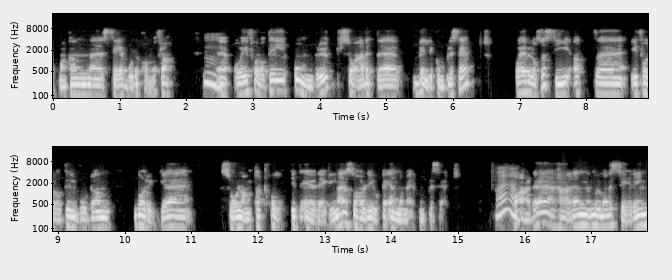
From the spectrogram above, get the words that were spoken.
At man kan eh, se hvor det kommer fra. Mm. Eh, og I forhold til ombruk så er dette veldig komplisert. Og jeg vil også si at uh, i forhold til hvordan Norge så langt har tolket EU-reglene, så har de gjort det enda mer komplisert. Oh, ja. Nå er det her en normalisering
